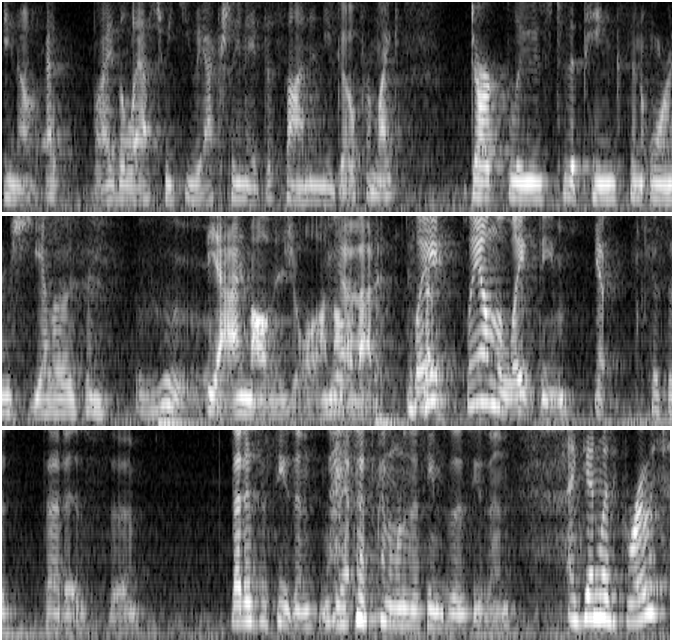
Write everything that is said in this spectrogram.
you know at by the last week you actually made the sun and you go from like dark blues to the pinks and orange yellows and Ooh. yeah i'm all visual i'm all about it Play So- play on the light theme yep because that is the that is the season. Yep. That's kind of one of the themes of the season. Again, with growth,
